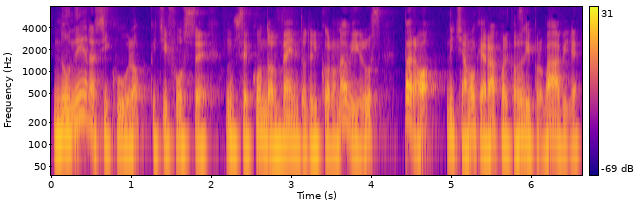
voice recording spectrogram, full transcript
Non era sicuro che ci fosse un secondo avvento del coronavirus, però diciamo che era qualcosa di probabile.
